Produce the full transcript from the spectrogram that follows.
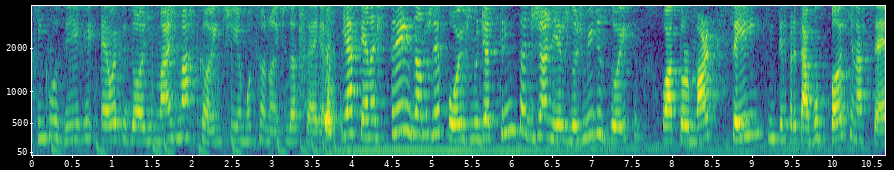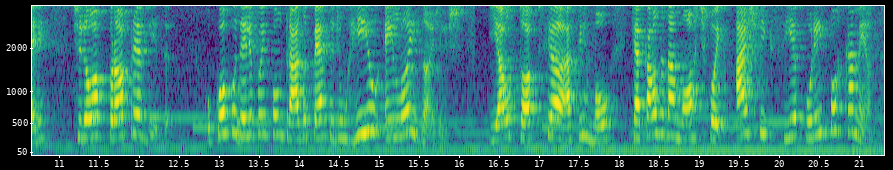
que, inclusive, é o episódio mais marcante e emocionante da série. E apenas três anos depois, no dia 30 de janeiro de 2018, o ator Mark Salling, que interpretava o Puck na série, tirou a própria vida. O corpo dele foi encontrado perto de um rio em Los Angeles e a autópsia afirmou que a causa da morte foi asfixia por enforcamento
